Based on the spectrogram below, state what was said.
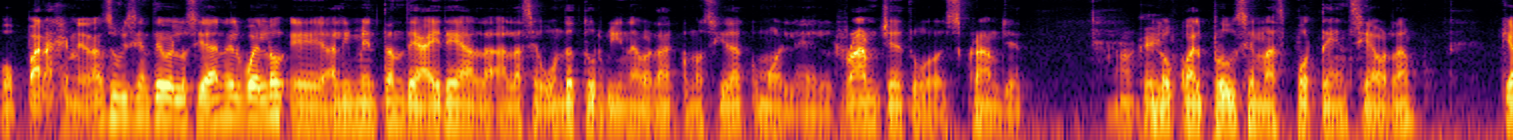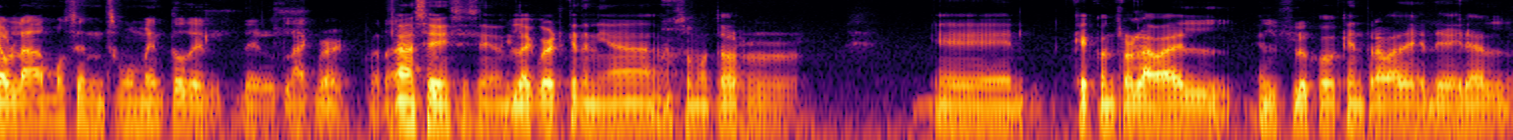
o para generar suficiente velocidad en el vuelo, eh, alimentan de aire a la, a la segunda turbina, ¿verdad? Conocida como el, el ramjet o scramjet lo cual produce más potencia, ¿verdad? Que hablábamos en su momento del, del Blackbird, ¿verdad? Ah, sí, sí, sí. Blackbird que tenía su motor eh, que controlaba el, el flujo que entraba de, de aire al,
